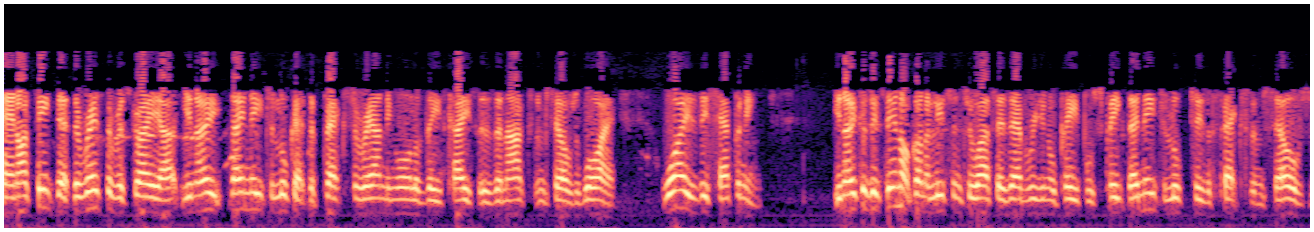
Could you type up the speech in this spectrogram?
And I think that the rest of Australia, you know, they need to look at the facts surrounding all of these cases and ask themselves why. Why is this happening? You know, because if they're not going to listen to us as Aboriginal people speak, they need to look to the facts themselves.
